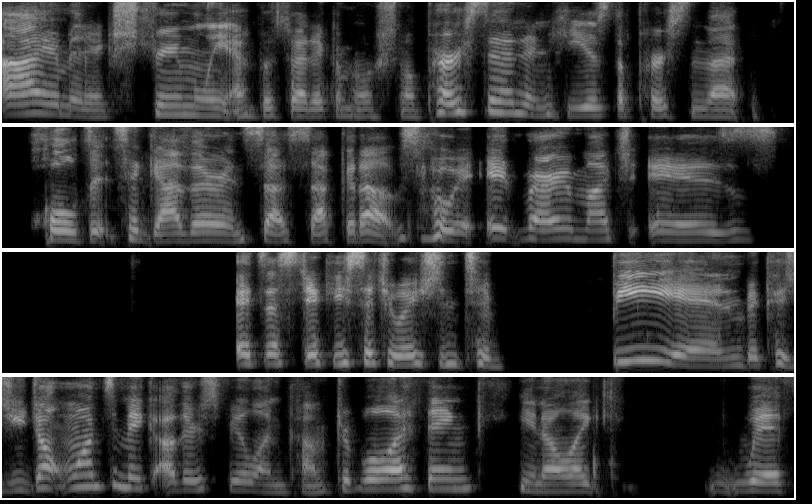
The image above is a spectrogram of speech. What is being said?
I am an extremely empathetic, emotional person. And he is the person that holds it together and says, suck it up. So it, it very much is, it's a sticky situation to be in because you don't want to make others feel uncomfortable. I think, you know, like with,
